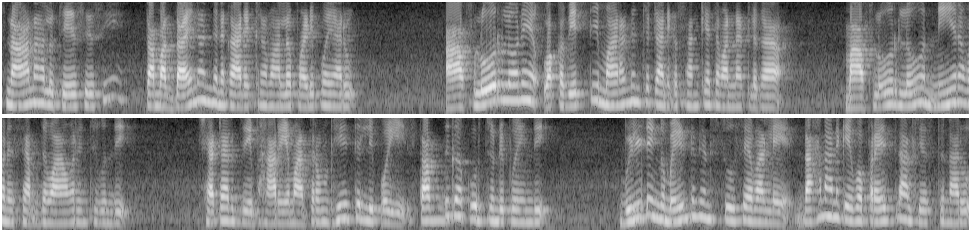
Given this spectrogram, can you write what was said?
స్నానాలు చేసేసి తమ దైనందిన కార్యక్రమాల్లో పడిపోయారు. ఆ ఫ్లోర్లోనే ఒక వ్యక్తి మరణించటానికి సంకేతం అన్నట్లుగా మా ఫ్లోర్లో నీరవని శబ్దం ఆవరించి ఉంది. చటర్జీ భార్య మాత్రం భీతిల్లిపోయి స్తబ్దుగా కూర్చుండిపోయింది. బిల్డింగ్ మెయింటెనెన్స్ చూసేవాళ్ళే దహనానికి ఏవో ప్రయత్నాలు చేస్తున్నారు.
